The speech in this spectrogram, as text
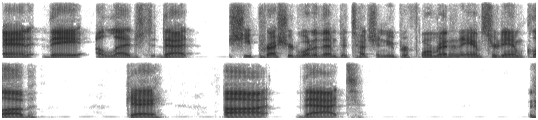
and they alleged that she pressured one of them to touch a new performer at an Amsterdam club. Okay. Uh, that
